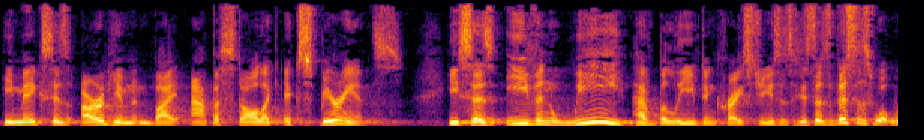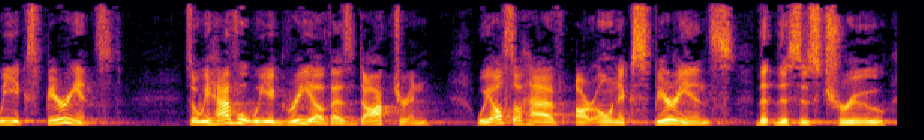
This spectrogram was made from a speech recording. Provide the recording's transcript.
he makes his argument by apostolic experience. He says, even we have believed in Christ Jesus. He says, this is what we experienced. So we have what we agree of as doctrine, We also have our own experience that this is true,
